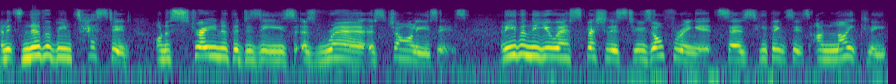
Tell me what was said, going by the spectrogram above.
and it's never been tested on a strain of the disease as rare as Charlie's is. And even the US specialist who's offering it says he thinks it's unlikely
